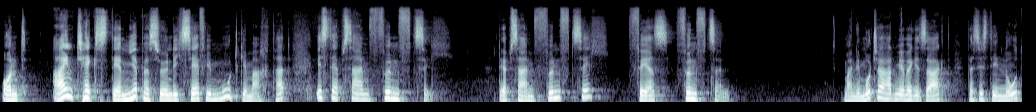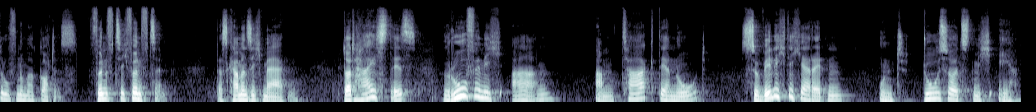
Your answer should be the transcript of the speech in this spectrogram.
Und ein Text, der mir persönlich sehr viel Mut gemacht hat, ist der Psalm 50. Der Psalm 50, Vers 15. Meine Mutter hat mir immer gesagt, das ist die Notrufnummer Gottes. 50, 15. Das kann man sich merken. Dort heißt es, rufe mich an am Tag der Not, so will ich dich erretten und du sollst mich ehren.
